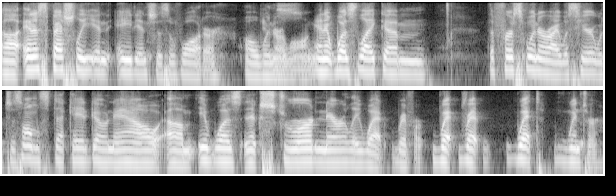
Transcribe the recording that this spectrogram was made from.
uh, and especially in eight inches of water all winter Yes. long. And it was like um, the first winter I was here, which is almost a decade ago now. Um, it was an extraordinarily wet river, wet, wet, wet winter.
